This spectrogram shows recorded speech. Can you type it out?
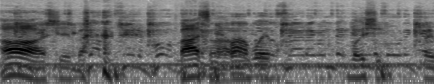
Oh shit, bad. Bad song. Bad boy. Boy shit. Boy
